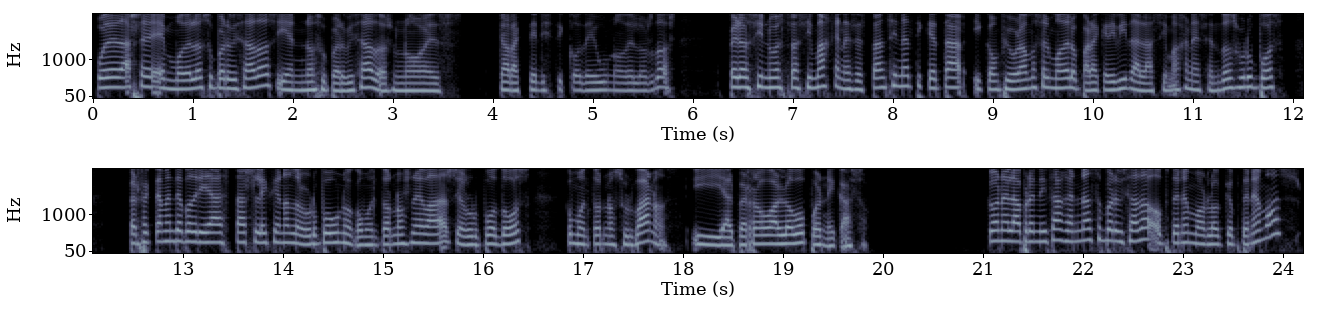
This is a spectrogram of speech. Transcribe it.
puede darse en modelos supervisados y en no supervisados, no es característico de uno de los dos. Pero si nuestras imágenes están sin etiquetar y configuramos el modelo para que divida las imágenes en dos grupos, perfectamente podría estar seleccionando el grupo 1 como entornos nevados y el grupo 2 como entornos urbanos, y al perro o al lobo pues ni caso. Con el aprendizaje no supervisado obtenemos lo que obtenemos,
